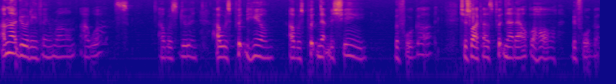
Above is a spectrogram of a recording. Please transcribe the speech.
I'm not doing anything wrong. I was. I was doing, I was putting him, I was putting that machine before God, just like I was putting that alcohol before God,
